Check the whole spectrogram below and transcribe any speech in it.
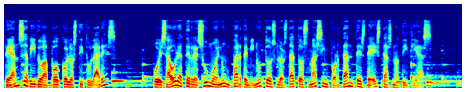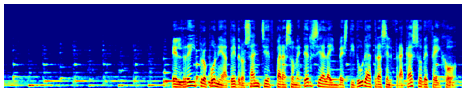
¿Te han sabido a poco los titulares? Pues ahora te resumo en un par de minutos los datos más importantes de estas noticias. El rey propone a Pedro Sánchez para someterse a la investidura tras el fracaso de Feijó.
